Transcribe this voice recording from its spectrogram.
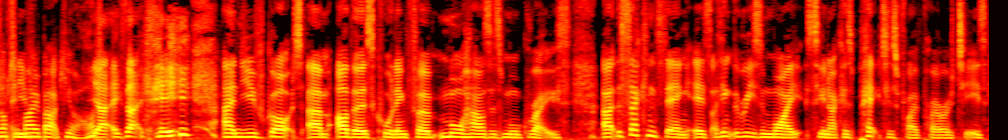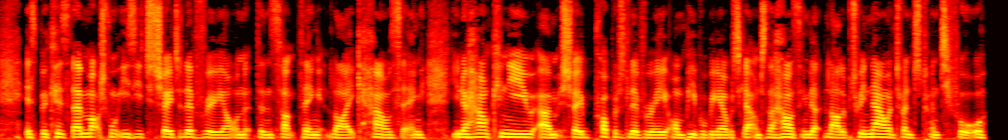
Not in my backyard. Yeah, exactly. and you've got um, others calling for more houses, more growth. Uh, the second thing is, I think the reason why Sunak has picked his five priorities is because they're much more easy to show delivery on than something like housing. You know, how can you um, show proper delivery on people being able to get onto the housing ladder between now and 2024?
